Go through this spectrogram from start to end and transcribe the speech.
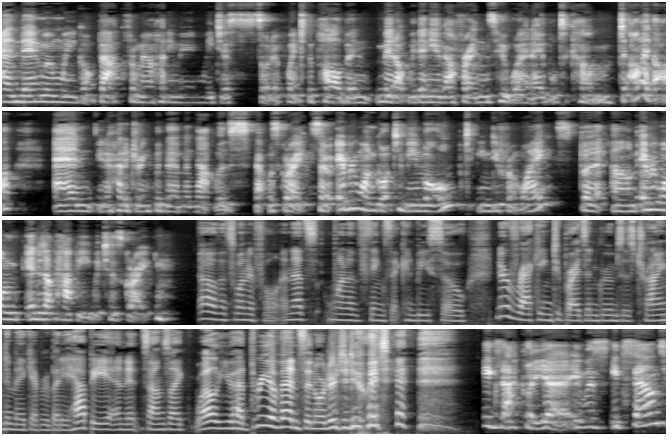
And then when we got back from our honeymoon, we just sort of went to the pub and met up with any of our friends who weren't able to come to either and you know had a drink with them and that was that was great so everyone got to be involved in different ways but um, everyone ended up happy which is great Oh, that's wonderful. And that's one of the things that can be so nerve wracking to brides and grooms is trying to make everybody happy. And it sounds like, well, you had three events in order to do it. Exactly. Yeah. It was. It sounds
